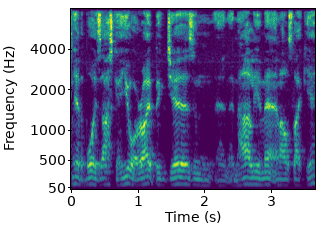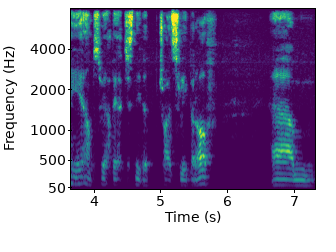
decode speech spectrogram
yeah, the boys asking, are you all right, Big Jazz and, and, and Harley and that? And I was like, yeah, yeah, I'm sweet. I think I just need to try and sleep it off. Um,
